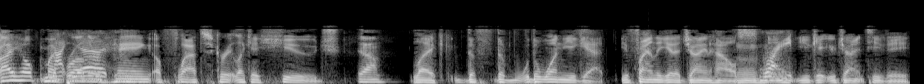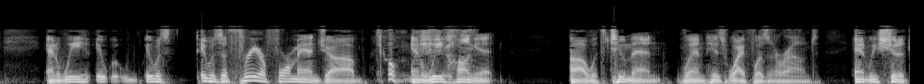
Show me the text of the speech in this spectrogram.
I helped my Not brother yet. hang a flat screen, like a huge, Yeah. like the the the one you get. You finally get a giant house, Mm-hmm. Right. You get your giant TV, and we it, it was it was a three or four man job, Oh, and we hung it uh, with two men when his wife wasn't around, and we should have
